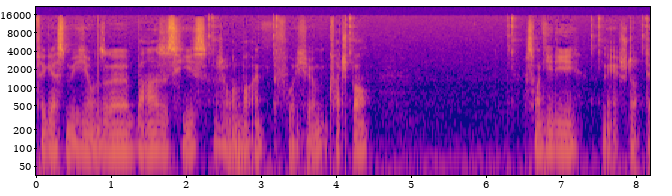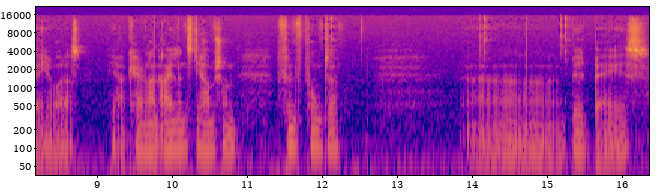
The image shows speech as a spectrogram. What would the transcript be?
vergessen, wie hier unsere Basis hieß. Schauen wir mal rein, bevor ich irgendeinen Quatsch baue. Was waren hier die... Ne, stopp, der hier war das. Ja, Caroline Islands, die haben schon fünf Punkte. Äh, Build Base.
